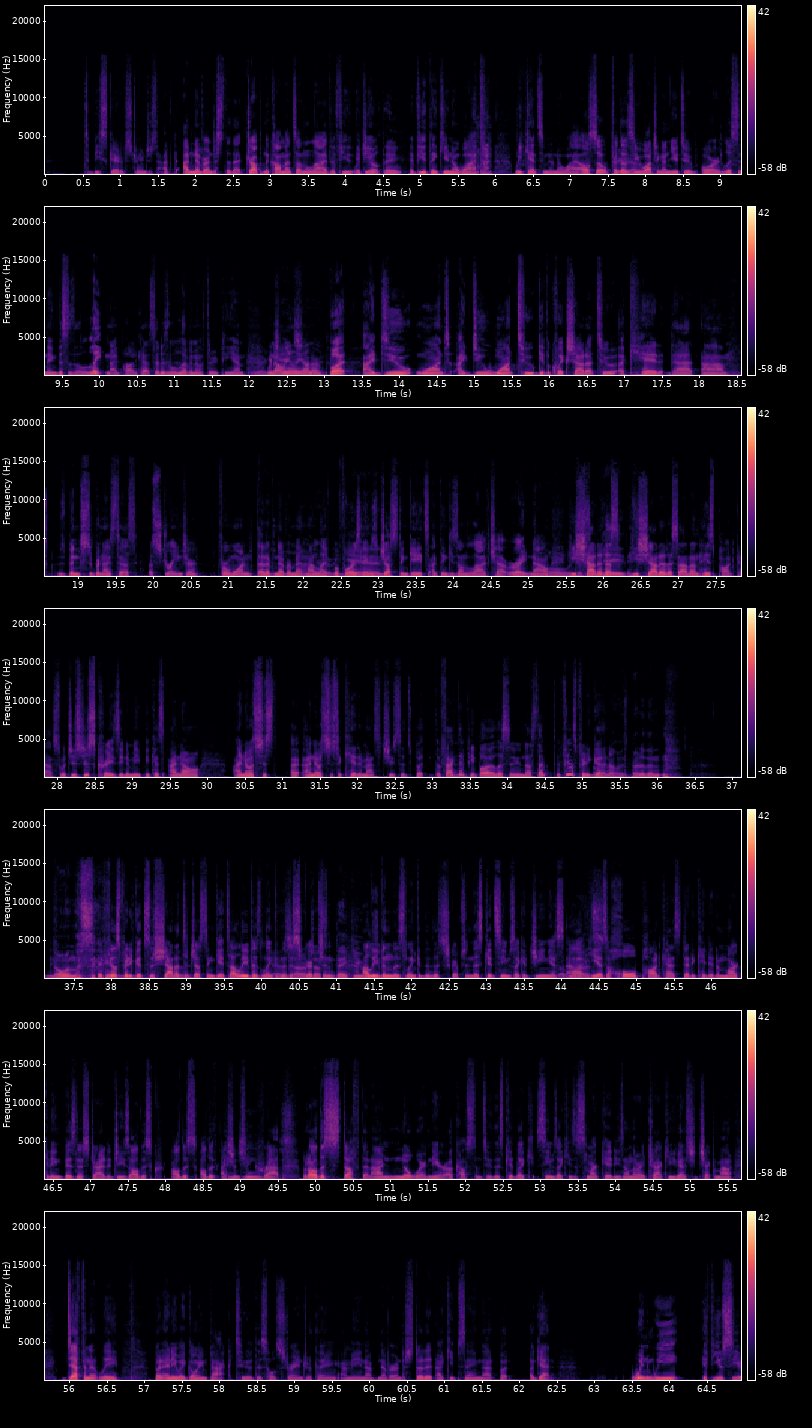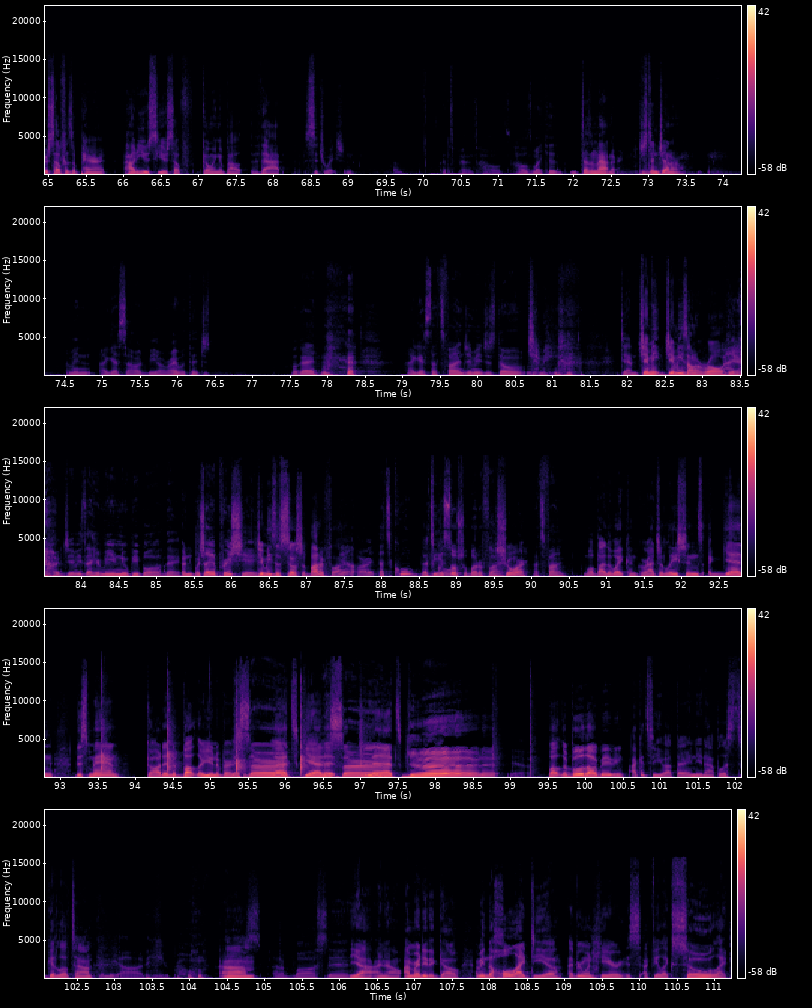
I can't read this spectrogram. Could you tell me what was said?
to be scared of strangers? I've I've never understood that. Drop in the comments on the live if you what if you think? if you think you know why, but we can't seem to know why. Also, for Figure those of you watching on YouTube or listening, this is a late night podcast. It is eleven oh three p.m. Yeah, We're not Jake really on our, but I do want I do want to give a quick shout out to a kid that um, who's been super nice to us, a stranger for one that I've never met in my life before. His name is. Justin Gates. I think he's on the live chat right now. Oh, he Justin shouted us he shouted us out on his podcast, which is just crazy to me because I know I know it's just I, I know it's just a kid in Massachusetts, but the fact that Mhm. people are listening to us that it feels pretty good. I know it's better than no one listening. It feels pretty good. So shout out to Justin Gates. I'll leave his link in the description. Justin, thank you. I'll leave his link in the description. This kid seems like a genius. Uh, he has a whole podcast dedicated to marketing, business strategies, all this, all this, all this. I shouldn't say crap, but all this stuff that I'm nowhere near accustomed to. This kid like seems like he's a smart kid. He's on the right track. You guys should check him out, definitely. But anyway, going back to this whole stranger thing. I mean, I've never understood it. I keep saying that, but again, when we, if you see yourself as a parent, how do you see yourself going about that situation? It depends. How old, how old's my kid? It doesn't matter. Just in Mhm. general. I mean, I guess I would be all right with it. Just okay. I guess that's fine, Jimmy. Just don't. Jimmy. Damn, Jimmy. Jimmy's on a roll I here. know, Jimmy's out here meeting new people all day, And which I appreciate. Jimmy's a social butterfly. yeah, all right, that's cool. That's be cool. a social butterfly. Sure. That's fine. Well, by the way, congratulations again. This man got into Butler University. Yes, sir. Let's get yes, it. sir. Let's get it. Yeah. Butler. Bulldog, baby. I could see you out there, Indianapolis. It's a good little town. Get me out of here, bro. Um, out of Boston. yeah, I know. I'm ready to go. I mean, the whole idea. Everyone here is, I feel like, so like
